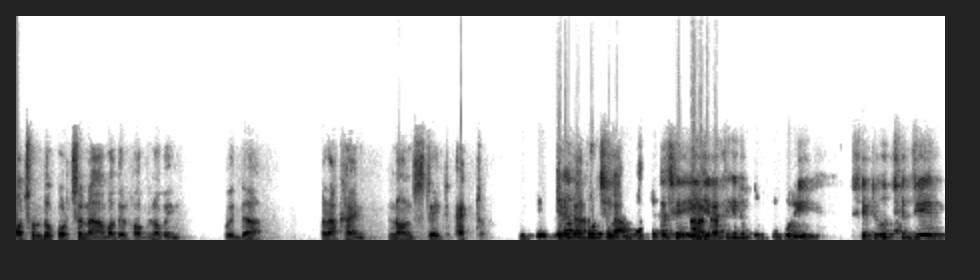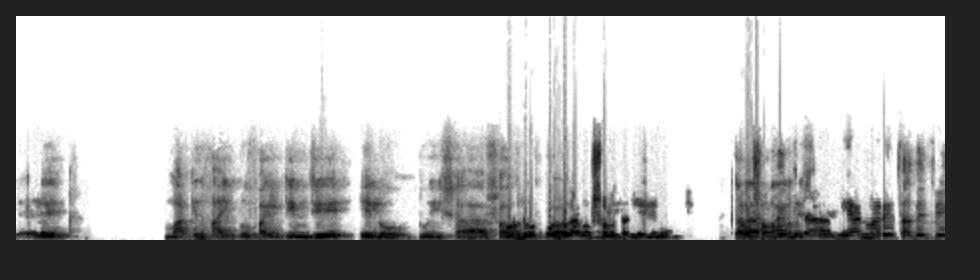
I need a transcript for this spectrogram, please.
পছন্দ করছে না আমাদের হবনবিং with the Rakhine non state actor এরা তো আমি আপনার কাছে এই জায়গা থেকে একটু প্রশ্ন করি সেটি হচ্ছে যে মার্কিন হাই প্রোফাইল টিম যে এলো দুই পনেরো এবং ষোলো তারিখ। তারা সঙ্গে মিয়ানমারে তাদের যে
